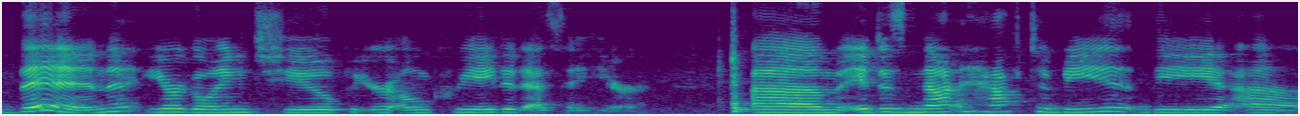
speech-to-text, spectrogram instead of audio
Then you're going to put your own created essay here. Um, it does not have to be the um,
